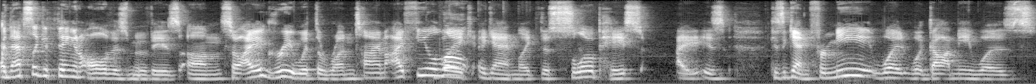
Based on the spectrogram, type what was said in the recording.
and that's like a thing in all of his movies. Um, so I agree with the runtime. I feel Well- like again, like the slow pace, I is because again, for me, what what got me was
